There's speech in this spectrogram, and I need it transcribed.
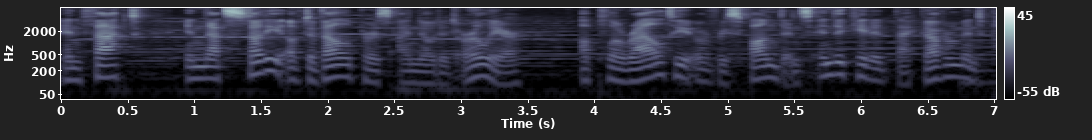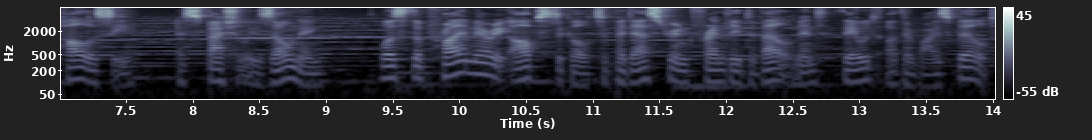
In fact, in that study of developers I noted earlier, a plurality of respondents indicated that government policy, especially zoning, was the primary obstacle to pedestrian-friendly development they would otherwise build.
